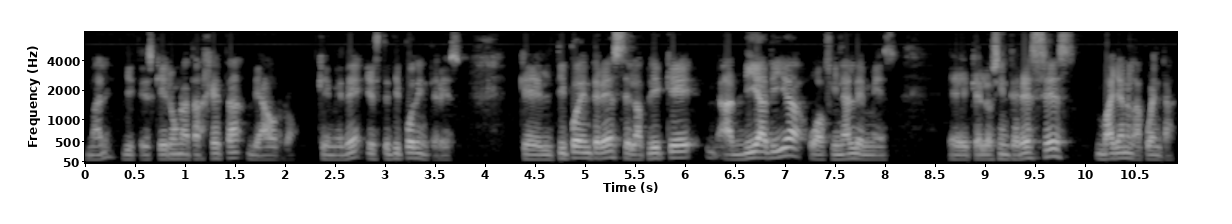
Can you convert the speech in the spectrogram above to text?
¿vale? Dices, quiero una tarjeta de ahorro que me dé este tipo de interés que el tipo de interés se le aplique a día a día o a final de mes, eh, que los intereses vayan a la cuenta.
